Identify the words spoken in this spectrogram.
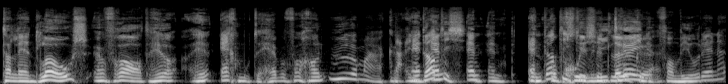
talentloos en vooral het heel, heel echt moeten hebben van gewoon uren maken. Nou, en dat is- en, en, en, En dat is dus het leuke trainen. van wielrennen.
